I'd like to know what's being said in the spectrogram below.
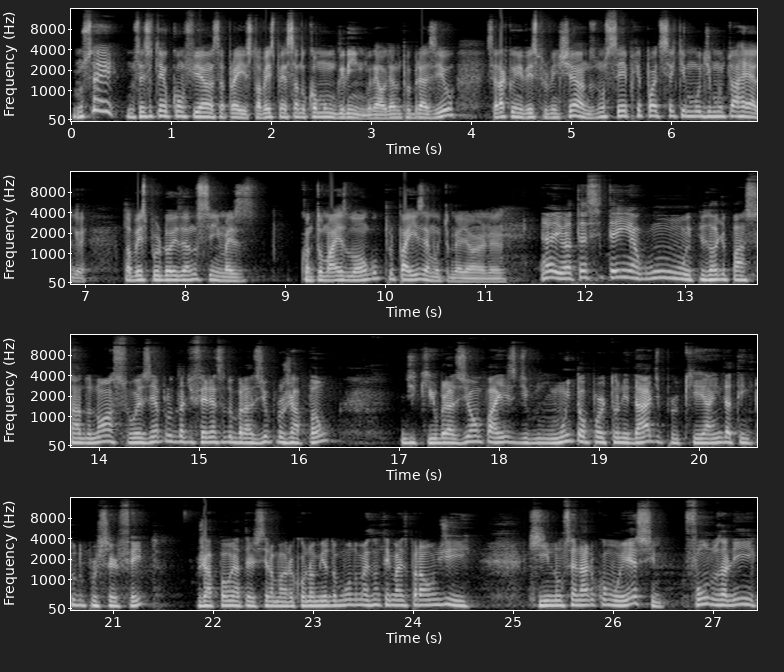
Não sei. Não sei se eu tenho confiança para isso. Talvez pensando como um gringo, né? Olhando para o Brasil, será que eu investo por 20 anos? Não sei, porque pode ser que mude muito a regra. Talvez por dois anos sim, mas quanto mais longo, para o país é muito melhor, né? É, eu até citei em algum episódio passado nosso o exemplo da diferença do Brasil para o Japão, de que o Brasil é um país de muita oportunidade, porque ainda tem tudo por ser feito. O Japão é a terceira maior economia do mundo, mas não tem mais para onde ir que num cenário como esse, fundos ali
